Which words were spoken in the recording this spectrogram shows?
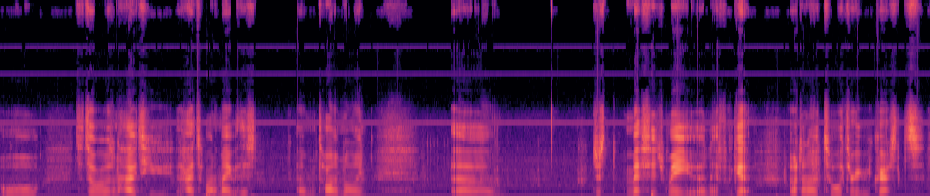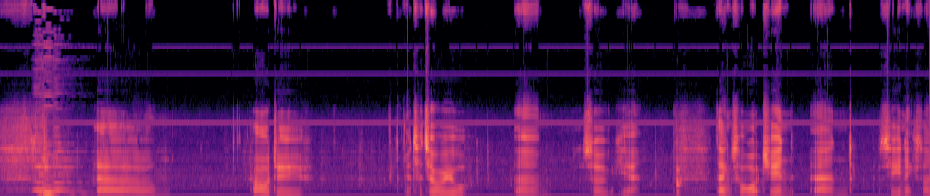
or tutorials on how to how to animate with this um, timeline um, message me and if I get I don't know two or three requests um, I'll do a tutorial um, so yeah. Thanks for watching and see you next time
